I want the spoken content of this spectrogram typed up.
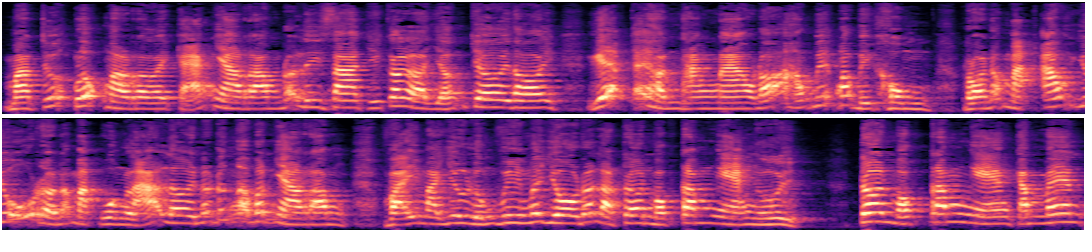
mà trước lúc mà rời cảng nhà rồng đó, Lisa chỉ có là dẫn chơi thôi. Ghét cái hình thằng nào đó, không biết nó bị khùng, rồi nó mặc áo vú, rồi nó mặc quần lả lơi, nó đứng ở bên nhà rồng. Vậy mà dư luận viên nó vô đó là trên 100 ngàn người. Trên 100 ngàn comment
